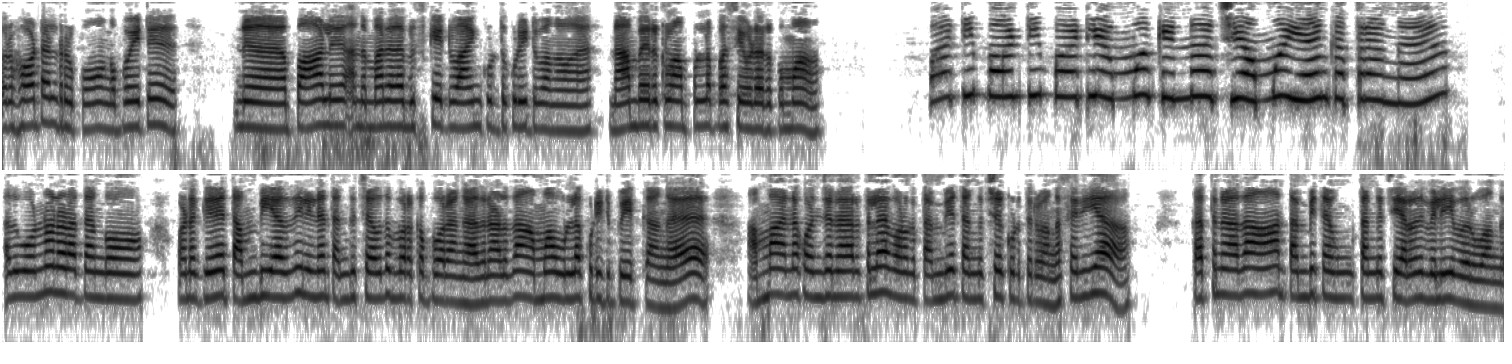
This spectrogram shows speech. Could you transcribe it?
ஒரு ஹோட்டல் இருக்கும். அங்க போயிட்டு பால் அந்த மாதிரி பிஸ்கெட் வாங்கி கொடுத்து கூட்டிட்டு வாங்க நாம இருக்கலாம் புள்ள பசியோட இருக்குமா? அது ஒண்ணும் இல்லடா தங்கம். உனக்கு தம்பியாவது இல்லைன்னா தங்கச்சியாவது பிறக்க போறாங்க. அதனால தான் அம்மா உள்ள கூட்டிட்டு போயிருக்காங்க. அம்மா என்ன கொஞ்ச நேரத்துல உனக்கு தம்பியை தங்கச்சியை கொடுத்துருவாங்க. சரியா? கத்துனாதான் தம்பி தங்கச்சி யாராவது வெளியே வருவாங்க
